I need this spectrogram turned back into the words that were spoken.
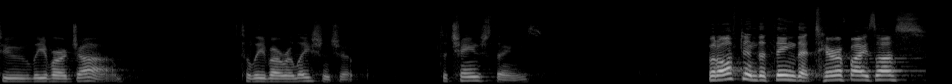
to leave our job, to leave our relationship, to change things. But often the thing that terrifies us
